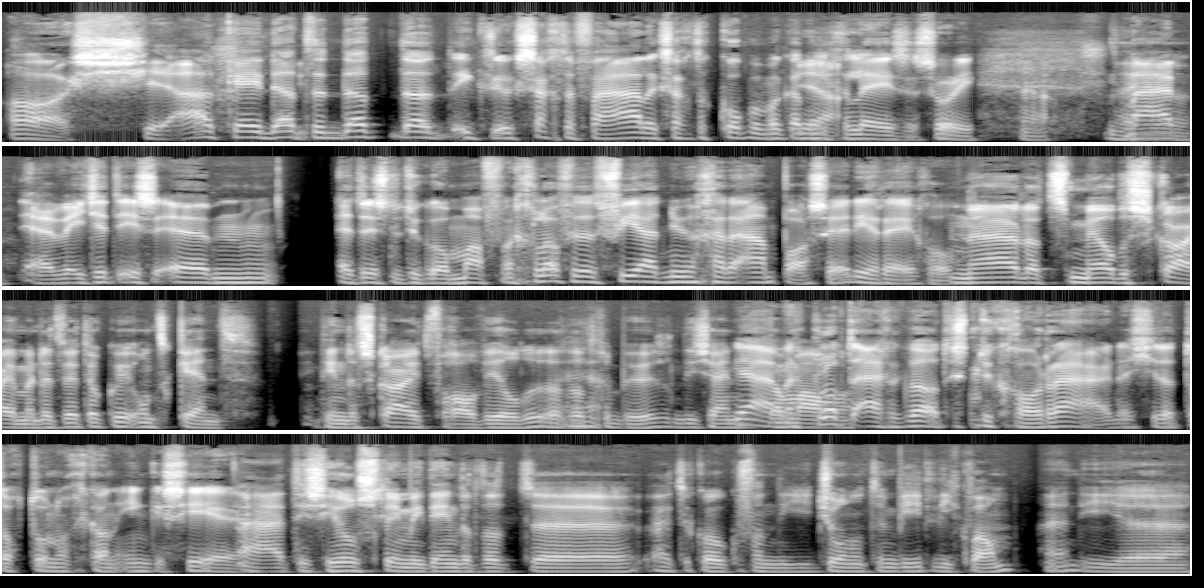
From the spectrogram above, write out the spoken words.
Oh shit. Ah, Oké, dat, dat, dat, ik, ik zag de verhalen, ik zag de koppen, maar ik had Ja. niet gelezen. Sorry. Ja, nee, maar eh, weet je, het is, ehm, het is natuurlijk wel maf. Maar geloof je dat Via het nu gaat aanpassen, hè, die regel? nou, dat meldde Sky. Maar dat werd ook weer ontkend. Ik denk dat Sky het vooral wilde dat dat Ja. gebeurt. Want die zijn ja, maar het klopt eigenlijk wel. Het is natuurlijk gewoon raar dat je dat toch, toch nog kan incasseren. Ja, het is heel slim. Ik denk dat dat eh, uit de koken van die Jonathan Wheatley kwam. Hè, die eh,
